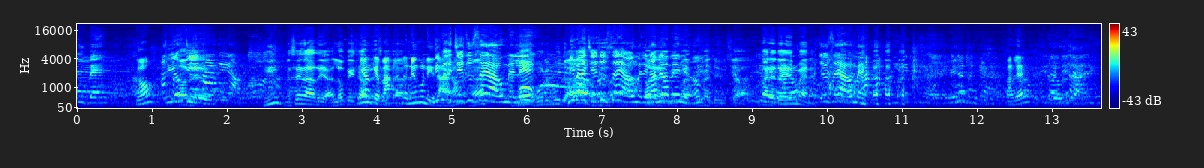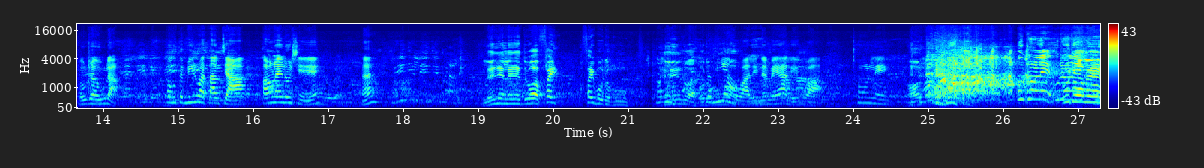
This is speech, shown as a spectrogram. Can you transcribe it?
သူပဲနော်ဒီရုပ်ဒီဟမ်မစင်သားသေးရအလုပ်ကိစ္စညောင်ကပါတနင်္ဂနွေမိသားဘနော်ကျေးဇူးဆက်ရအောင်မယ်လေမိဘကျေးဇူးဆက်ရအောင်မယ်လေငါပြောပေးနေနော်မိဘကျေးဇူးဆက်မှန်တယ်တဲ့မှန်တယ်ကျေးဇူးဆက်ရအောင်မယ်ဗာလဲဟုတ်တယ်ဟုတ်လား ဟုတ်သမီးတို့ကတောက်ကြတောင်းလိုက်လို့ရှင်ဟမ်လင်းချင်းလင်းချင်း तू က fake fake ဖို့တဘူးလင်းဆိုတာဘုဒ္ဓသမီးဘူးကဟိုပါလေနာမည်ကလေဟိုကထွန်းလင်းဟောဦးထွန်းလေးဦးဦးထွန်းတော်လေးလေး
